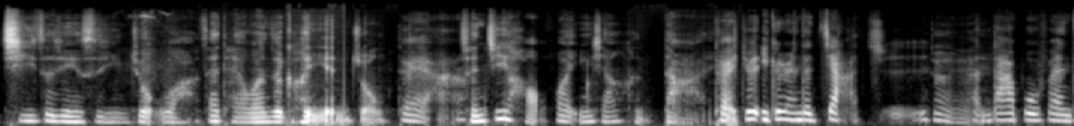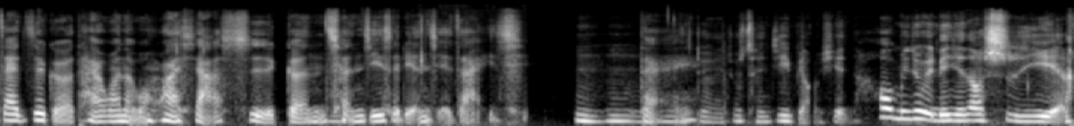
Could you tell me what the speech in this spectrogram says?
绩这件事情就哇，在台湾这个很严重。对啊，成绩好坏影响很大。对，就一个人的价值，对，很大部分在这个台湾的文化下是跟成绩是连接在一起。嗯嗯，对对，就成绩表现，后面就会连接到事业了。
